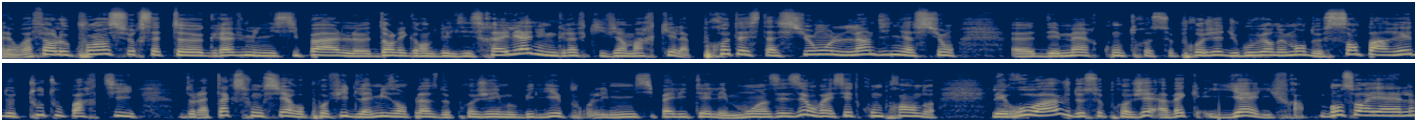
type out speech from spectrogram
Allez, on va faire le point sur cette euh, grève municipale dans les grandes villes israéliennes, une grève qui vient marquer la protestation, l'indignation euh, des maires contre ce projet du gouvernement de s'emparer de tout ou partie de la taxe foncière au profit de la mise en place de projets immobiliers pour les municipalités les moins aisées. On va essayer de comprendre les rouages de ce projet avec Yael Ifra. Bonsoir Yael.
